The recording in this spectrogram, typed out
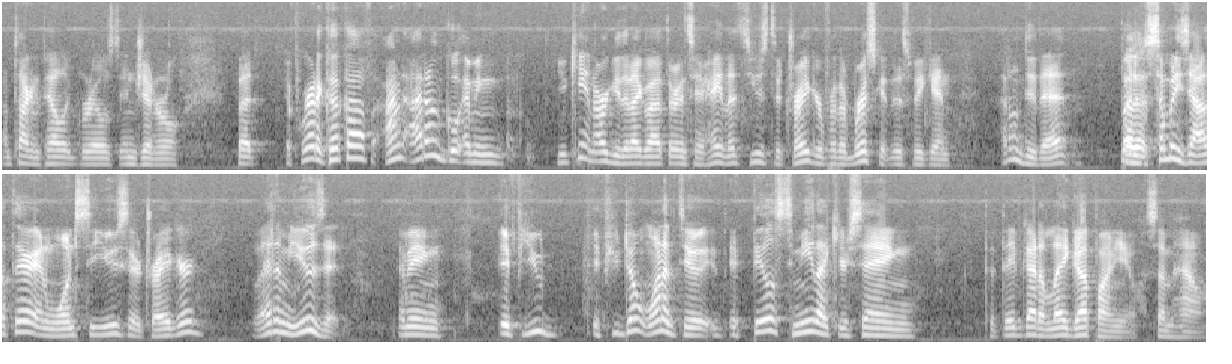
I'm talking pellet grills in general. But if we're at a cook-off, I'm, I don't go. I mean, you can't argue that I go out there and say, "Hey, let's use the Traeger for the brisket this weekend." I don't do that. But But, uh, if somebody's out there and wants to use their Traeger, let them use it. I mean, if you if you don't want them to, it, it feels to me like you're saying that they've got a leg up on you somehow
